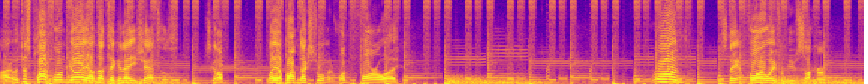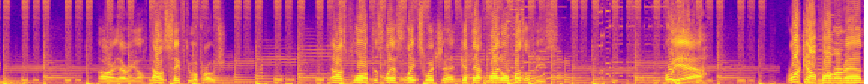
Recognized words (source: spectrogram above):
Alright, with this platform guy, I'm not taking any chances. Just gonna lay a bomb next to him and run far away. Run! Staying far away from you, sucker. Alright, there we go. Now it's safe to approach. Now let's blow up this last light switch and get that final puzzle piece. Oh yeah! Rock out, Bomberman!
